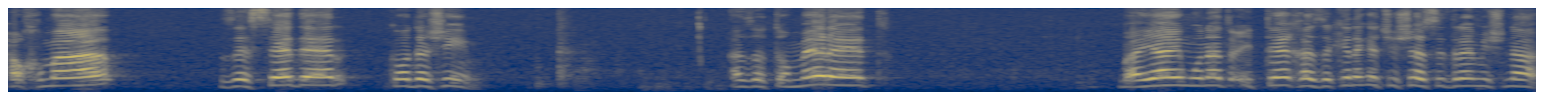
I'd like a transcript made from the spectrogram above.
חוכמה זה סדר קודשים אז זאת אומרת והיה אמונת עתיך זה כנגד שישה סדרי משנה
